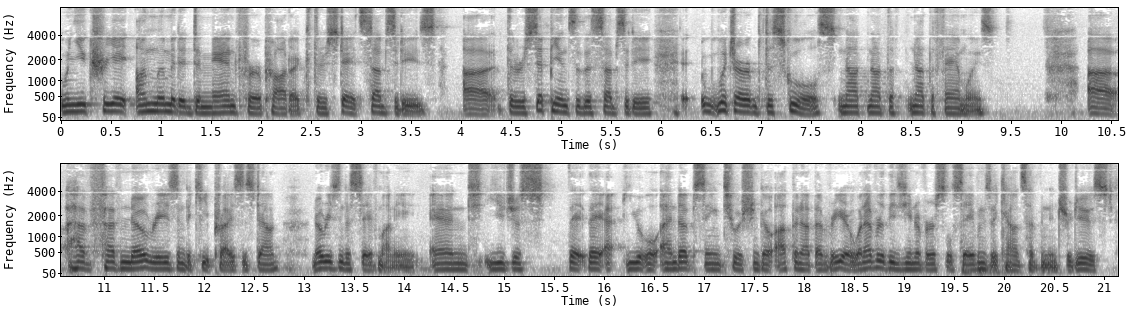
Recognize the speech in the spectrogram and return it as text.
when you create unlimited demand for a product through state subsidies, uh, the recipients of the subsidy, which are the schools, not not the not the families, uh, have have no reason to keep prices down, no reason to save money, and you just they, they you will end up seeing tuition go up and up every year. Whenever these universal savings accounts have been introduced,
